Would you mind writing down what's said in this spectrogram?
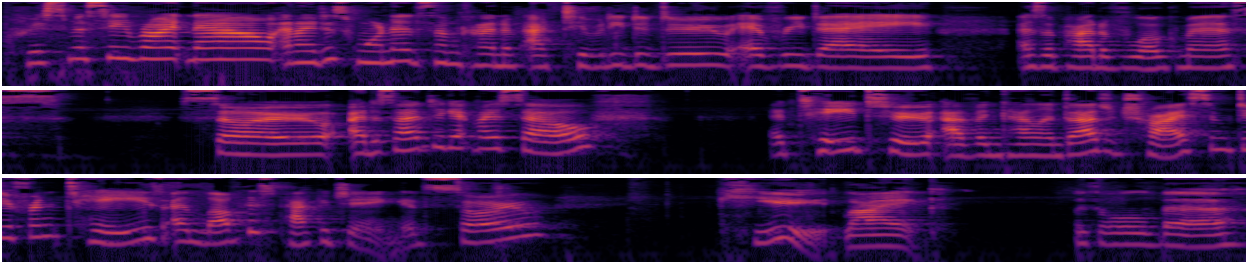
Christmassy right now. And I just wanted some kind of activity to do every day as a part of Vlogmas. So I decided to get myself a T2 advent calendar to try some different teas. I love this packaging. It's so cute, like with all the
